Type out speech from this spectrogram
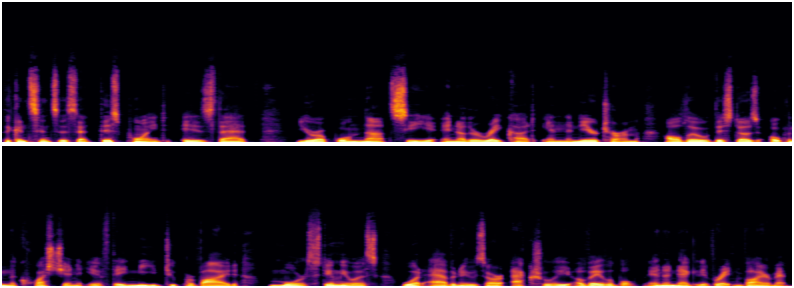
The consensus at this point is that Europe will not see another rate cut in the near term, although this does open the question if they need to provide more stimulus, what avenues are actually available in a negative rate environment.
